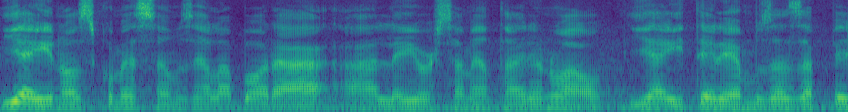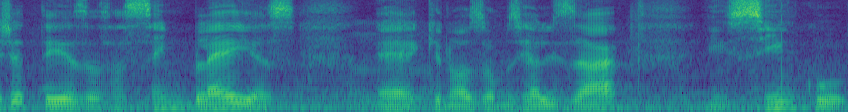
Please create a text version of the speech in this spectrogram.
E aí nós começamos a elaborar a lei orçamentária anual. E aí teremos as APGTs, as assembleias é, que nós vamos realizar em cinco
